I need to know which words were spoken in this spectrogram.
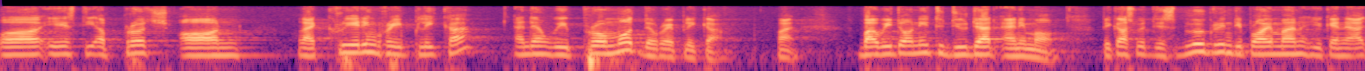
uh, is the approach on like creating replica, and then we promote the replica, right? But we don't need to do that anymore because with this blue-green deployment, you can uh,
